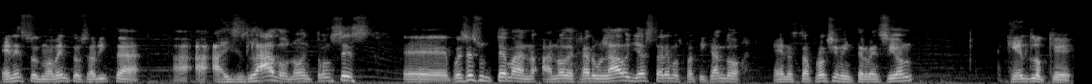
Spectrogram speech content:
en estos momentos ahorita aislado, ¿no? Entonces, eh, pues es un tema a no dejar a un lado. Ya estaremos platicando en nuestra próxima intervención qué es lo que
